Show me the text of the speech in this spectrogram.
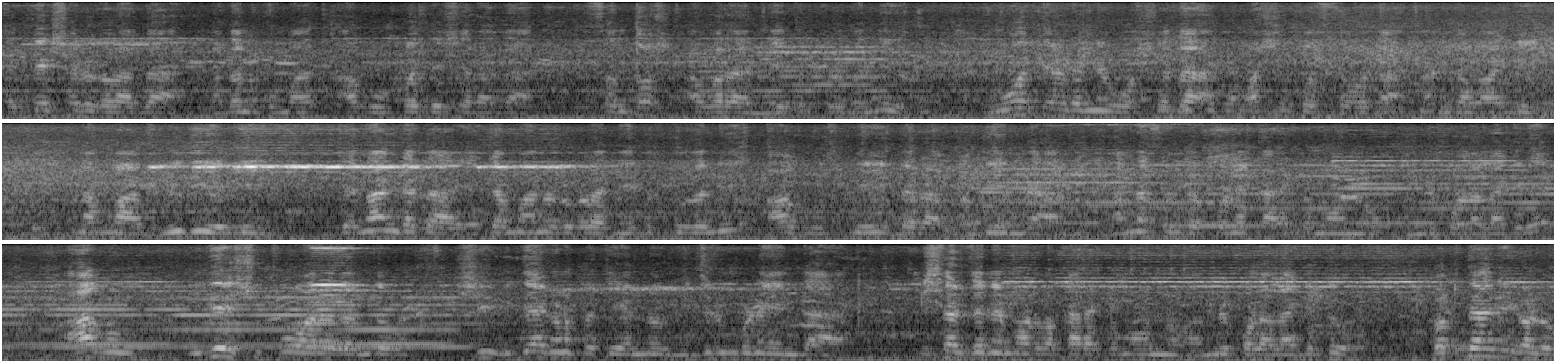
ಅಧ್ಯಕ್ಷರುಗಳಾದ ಮದನ್ ಕುಮಾರ್ ಹಾಗೂ ಉಪಾಧ್ಯಕ್ಷರಾದ ಸಂತೋಷ್ ಅವರ ನೇತೃತ್ವದಲ್ಲಿ ಮೂವತ್ತೆರಡನೇ ವರ್ಷದ ವಾರ್ಷಿಕೋತ್ಸವದ ಅಂಗವಾಗಿ ನಮ್ಮ ಬೀದಿಯಲ್ಲಿ ಜನಾಂಗದ ಯಜಮಾನರುಗಳ ನೇತೃತ್ವದಲ್ಲಿ ಹಾಗೂ ಸ್ನೇಹಿತರ ವತಿಯಿಂದ ಅನ್ನ ಸಂತರ್ಪಣೆ ಕಾರ್ಯಕ್ರಮವನ್ನು ಹಮ್ಮಿಕೊಳ್ಳಲಾಗಿದೆ ಹಾಗೂ ಇದೇ ಶುಕ್ರವಾರದಂದು ಶ್ರೀ ವಿದ್ಯಾಗಣಪತಿಯನ್ನು ವಿಜೃಂಭಣೆಯಿಂದ ವಿಸರ್ಜನೆ ಮಾಡುವ ಕಾರ್ಯಕ್ರಮವನ್ನು ಹಮ್ಮಿಕೊಳ್ಳಲಾಗಿದ್ದು, ಭಕ್ತಾದಿಗಳು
